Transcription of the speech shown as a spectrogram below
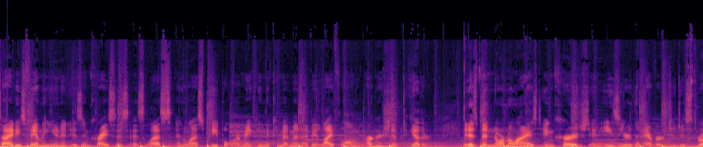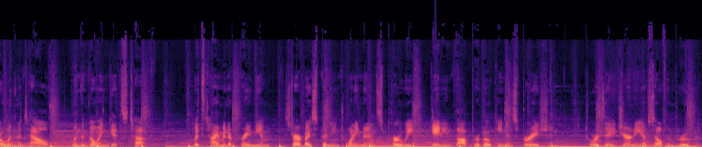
Society's family unit is in crisis as less and less people are making the commitment of a lifelong partnership together. It has been normalized, encouraged, and easier than ever to just throw in the towel when the going gets tough. With time at a premium, start by spending 20 minutes per week gaining thought provoking inspiration towards a journey of self improvement,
